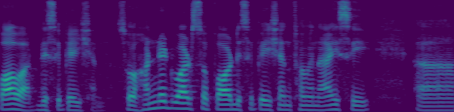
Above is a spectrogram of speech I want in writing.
power dissipation. So, 100 watts of power dissipation from an IC uh,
